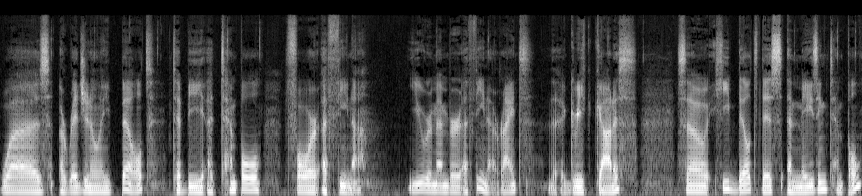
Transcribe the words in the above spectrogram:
was originally built to be a temple for Athena. You remember Athena, right? The Greek goddess. So he built this amazing temple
